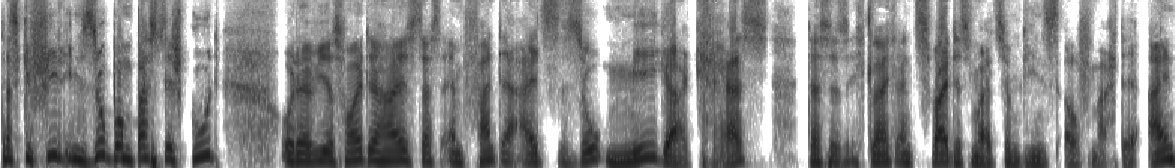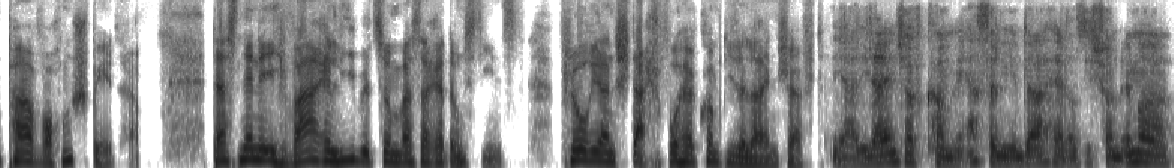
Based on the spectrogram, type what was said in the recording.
Das gefiel ihm so bombastisch gut oder wie es heute heißt, das empfand er als so mega krass, dass er sich gleich ein zweites Mal zum Dienst aufmachte, ein paar Wochen später. Das nenne ich wahre Liebe zum Wasserrettungsdienst. Florian Stach, woher kommt diese Leidenschaft? Ja, die Leidenschaft kommt in erster Linie daher, dass ich schon immer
